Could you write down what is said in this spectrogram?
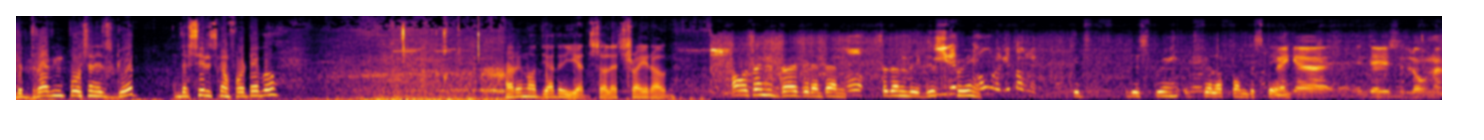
The driving portion is good The seat is comfortable I don't know the other yet so let's try it out I was trying to drive it and then Oh. suddenly this spring thâu là cái tông này. it this spring it fell off from the Like uh, there is a log now.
